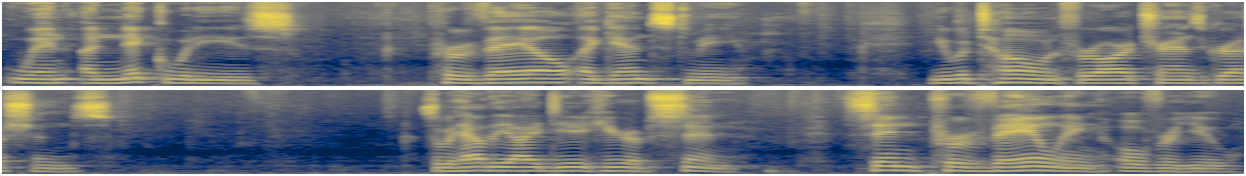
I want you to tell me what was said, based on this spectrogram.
When iniquities prevail against me. You atone for our transgressions. So we have the idea here of sin, sin prevailing over you.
